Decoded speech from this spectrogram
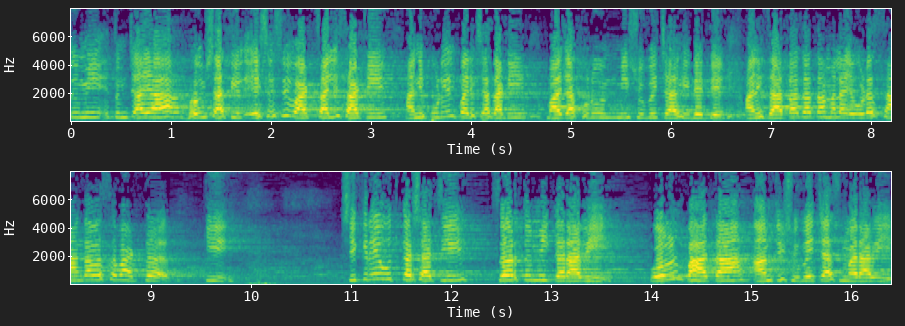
तुम्ही तुमच्या या भविष्यातील यशस्वी वाटचालीसाठी आणि पुढील परीक्षासाठी माझ्याकडून मी शुभेच्छाही देते. आणि जाता जाता मला एवढंच सांगावंसं वाटतं की शिकरे उत्कर्षाची सर तुम्ही करावी. वळून पाहता आमची शुभेच्छा स्मरावी.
